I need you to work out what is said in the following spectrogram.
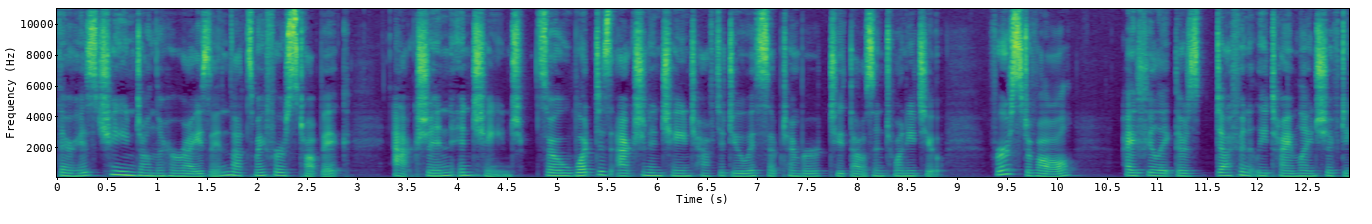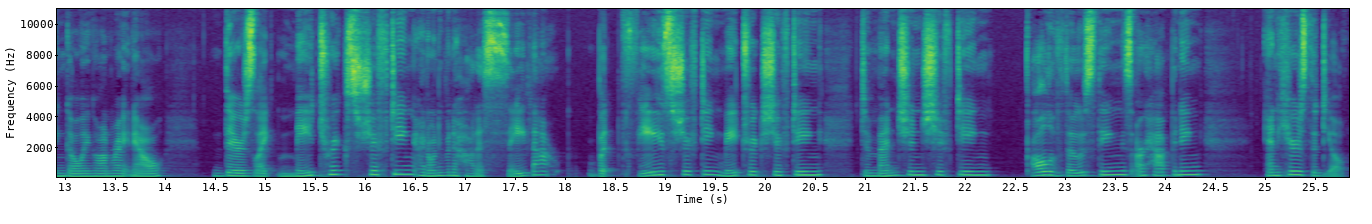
there is change on the horizon. That's my first topic action and change. So, what does action and change have to do with September 2022? First of all, I feel like there's definitely timeline shifting going on right now. There's like matrix shifting. I don't even know how to say that, but phase shifting, matrix shifting, dimension shifting, all of those things are happening. And here's the deal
